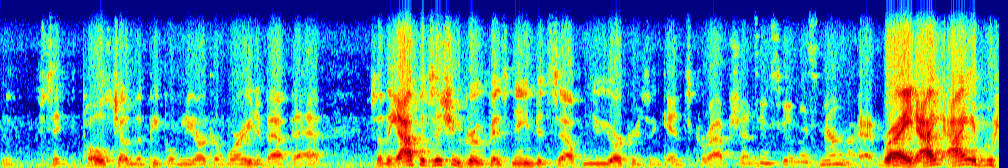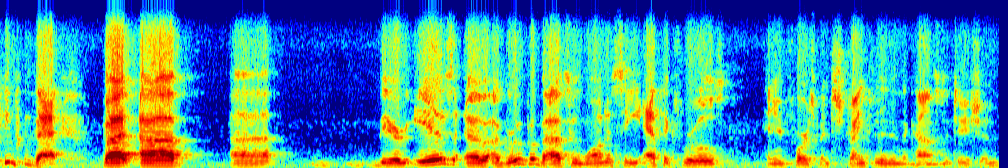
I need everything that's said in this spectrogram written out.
the polls show that people in New York are worried about that. So the opposition group has named itself New Yorkers Against That Corruption. seems to be a misnomer. Uh, Right, I, I agree with that, but uh, uh, there is a, a group of us who want to see ethics rules and enforcement strengthened in the Constitution.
